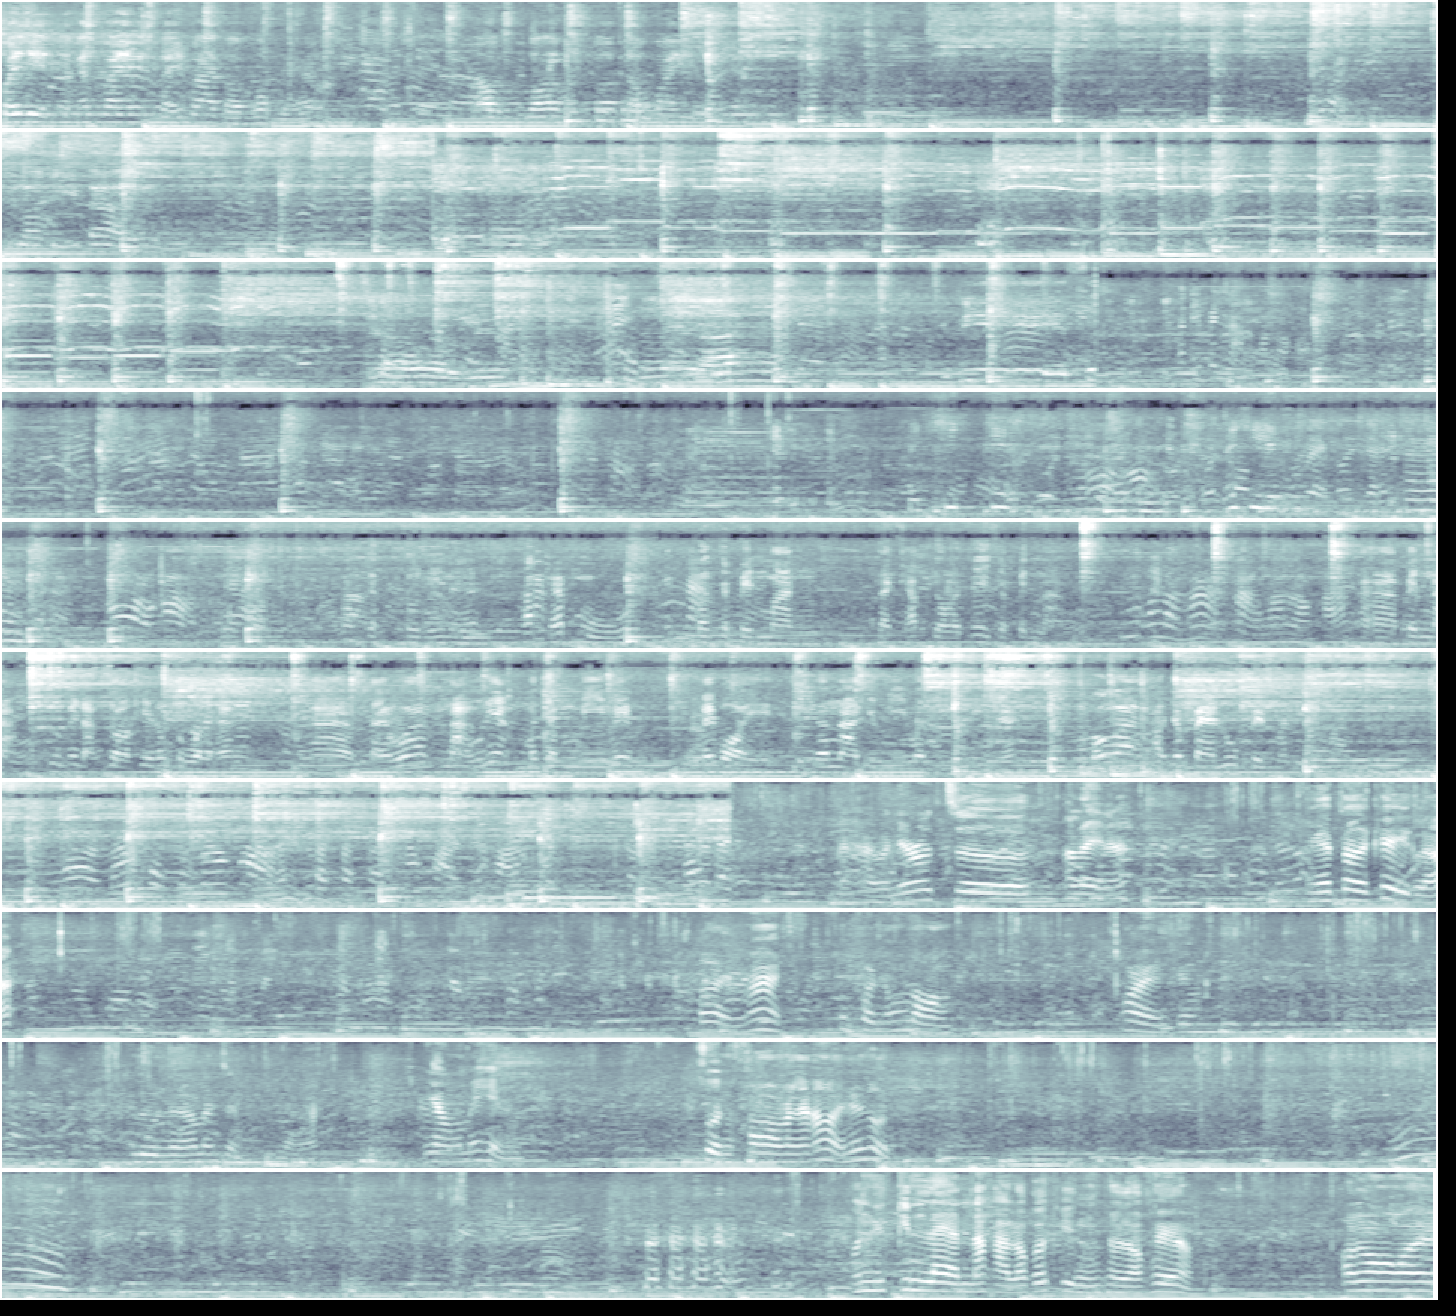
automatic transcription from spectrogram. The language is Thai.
ไปเด็ดกันไปไหนมาต่อคนเนี่ยเรารอรอต่อไป ไปคิดที่ไม่คิดแบกก็จะให้อ่าตัวนี้นะถ้าแคปหมูมันจะเป็นมัน แต่แคปจระเข้จะเป็นหนังอร่อยมากหนังมันเหรอคะอ่าเป็นหนังคือเป็นหนังจระเข้ทั้งตัวนะฮะอ่าแต่ว่าหนังเนี่ยมันจะมีไม่ไม่บ่อยนานๆจะมีมาทีนึงนะเพราะว่าเขาจะแปรรูปเป็นผลิต เราเจออะไรนะเนื้อจระเข้อีกแล้วอร่อยมาก ทุกคนต้องลองอร่อยจริงดูเนื้อมันสิเดี๋ยวนะยังไม่เห็น ส่วนคอมันนะอร่อยที่สุดอ วันนี้กินแลนนะคะ แล้วก็กินจระเข้อะอร่อย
